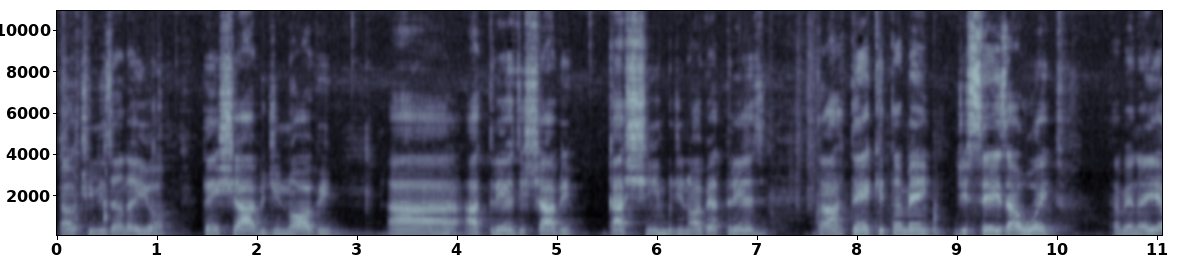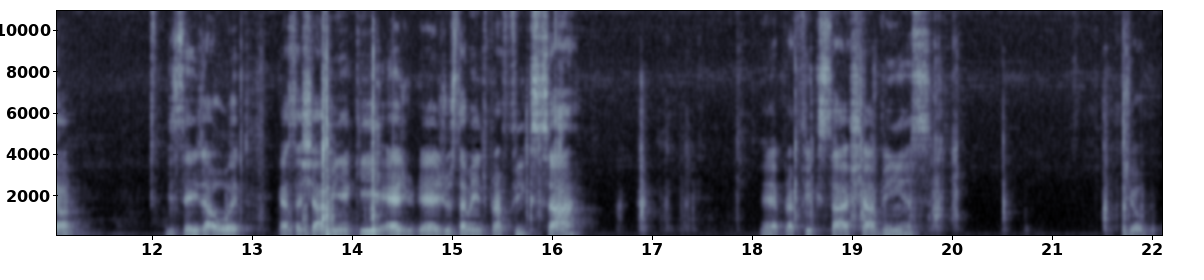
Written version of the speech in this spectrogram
tá utilizando aí, ó. Tem chave de 9 a, a 13, chave cachimbo de 9 a 13 tá? Tem aqui também de 6 a 8, tá vendo aí, ó? De 6 a 8. Essa chavinha aqui é, é justamente para fixar, é para fixar as chavinhas. Deixa eu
